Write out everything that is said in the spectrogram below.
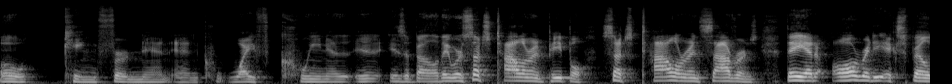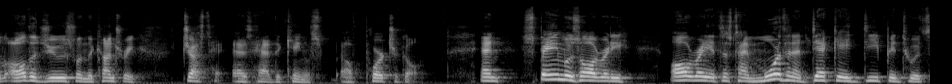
oh, King Ferdinand and wife Queen Isabella, they were such tolerant people, such tolerant sovereigns. They had already expelled all the Jews from the country, just as had the King of, of Portugal. And Spain was already already at this time more than a decade deep into its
